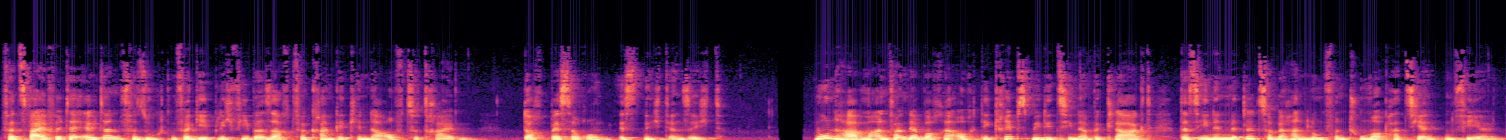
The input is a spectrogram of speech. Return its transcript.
Verzweifelte Eltern versuchten vergeblich Fiebersaft für kranke Kinder aufzutreiben. Doch Besserung ist nicht in Sicht. Nun haben Anfang der Woche auch die Krebsmediziner beklagt, dass ihnen Mittel zur Behandlung von Tumorpatienten fehlen.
